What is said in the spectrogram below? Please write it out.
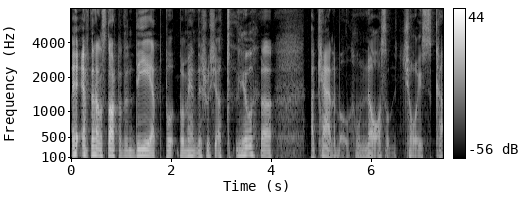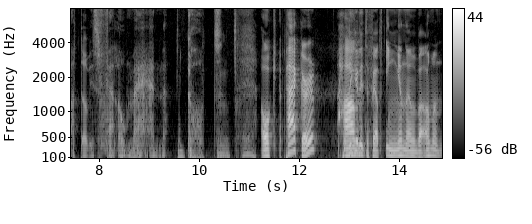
efter han startat en diet på, på människokött. Jo. Ja. A cannibal who gnaws on the choice cut of his fellow man. Gott. Och Packer, Jag han... tycker lite fel att ingen är bara, ja men...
